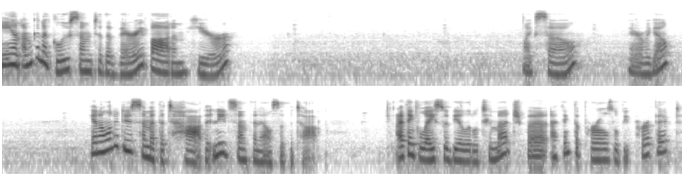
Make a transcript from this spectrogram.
and I'm going to glue some to the very bottom here, like so. There we go. And I want to do some at the top. It needs something else at the top. I think lace would be a little too much, but I think the pearls will be perfect.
